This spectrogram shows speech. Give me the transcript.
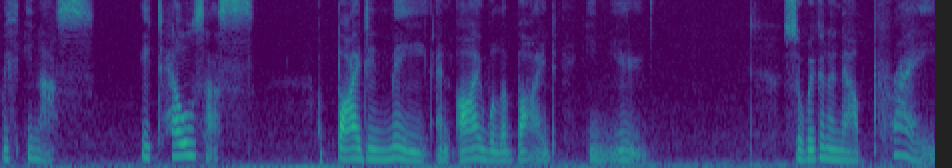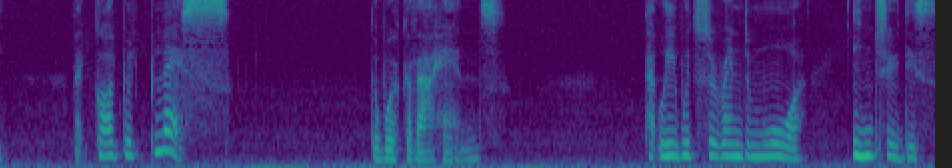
within us. He tells us Abide in me, and I will abide in you. So we're going to now pray that God would bless the work of our hands, that we would surrender more into this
